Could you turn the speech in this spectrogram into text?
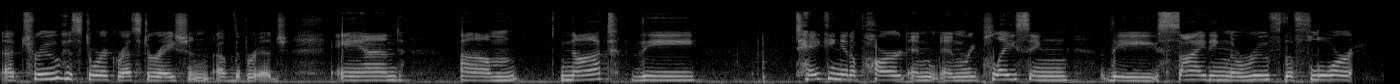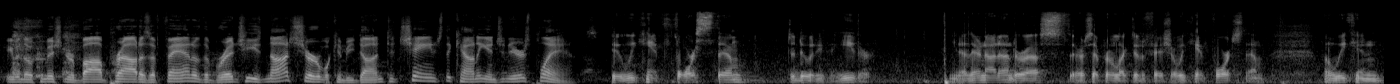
A true historic restoration of the bridge, and um, not the taking it apart and, and replacing the siding, the roof, the floor. Even though Commissioner Bob Proud is a fan of the bridge, he's not sure what can be done to change the county engineer's plans. We can't force them to do anything either. You know, they're not under us. They're a separate elected official. We can't force them, but we can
